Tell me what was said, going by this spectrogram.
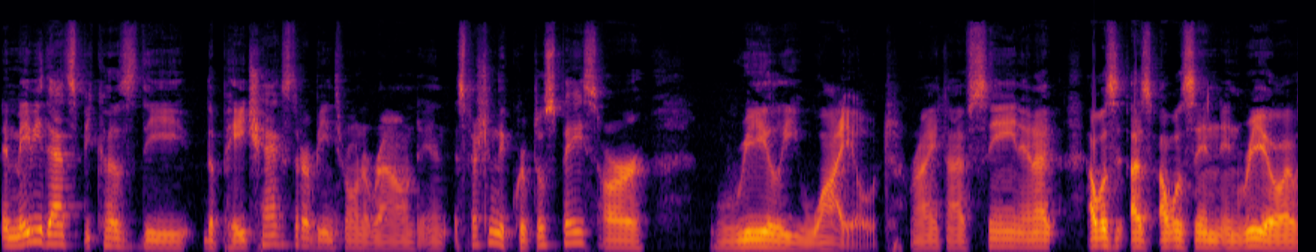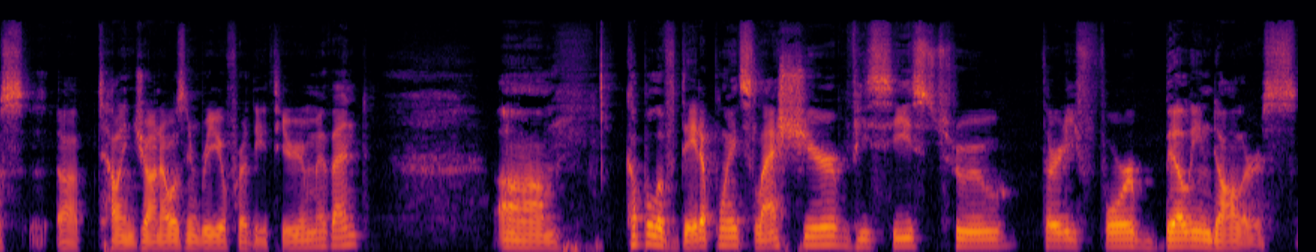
and maybe that's because the the paychecks that are being thrown around, in especially in the crypto space, are really wild, right? I've seen, and I I was as I was in in Rio, I was uh, telling John I was in Rio for the Ethereum event. Um, couple of data points. Last year vcs threw 34 billion dollars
